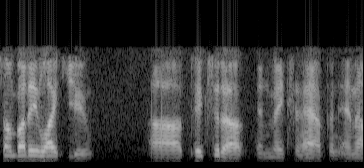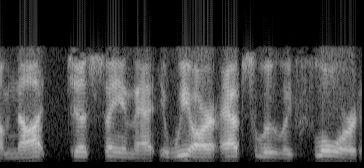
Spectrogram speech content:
somebody like you uh, picks it up and makes it happen. And I'm not just saying that. We are absolutely floored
